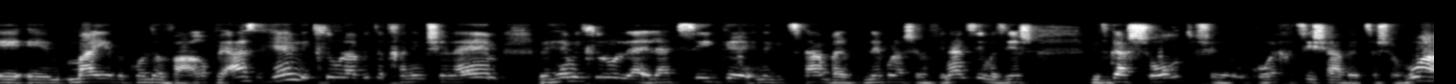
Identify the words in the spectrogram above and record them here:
אה, אה, מה יהיה בכל דבר, ואז הם התחילו להביא את התכנים שלהם, והם התחילו להציג, אה, נגיד סתם, בנבולה של הפיננסים, אז יש מפגש שורט, שהוא קורה חצי שעה באמצע שבוע,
